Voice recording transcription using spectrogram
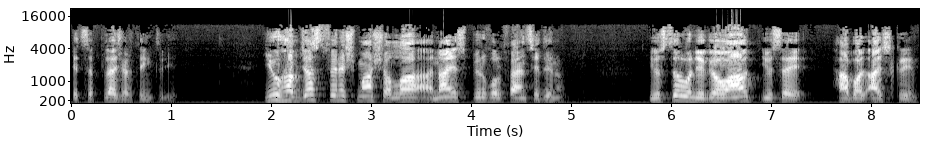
it's a pleasure thing to eat. You have just finished, mashallah, a nice, beautiful, fancy dinner. You still, when you go out, you say, how about ice cream?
